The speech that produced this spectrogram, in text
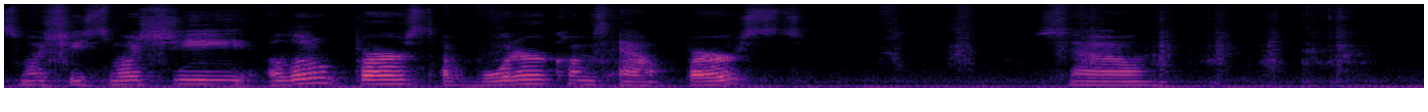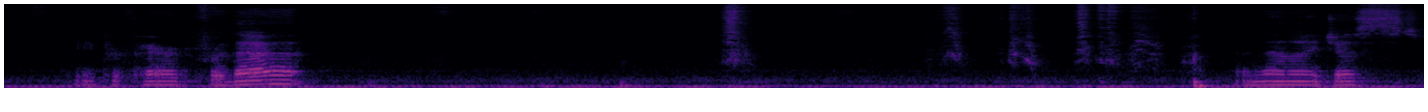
smushy, smushy. A little burst of water comes out first. So be prepared for that. And then I just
